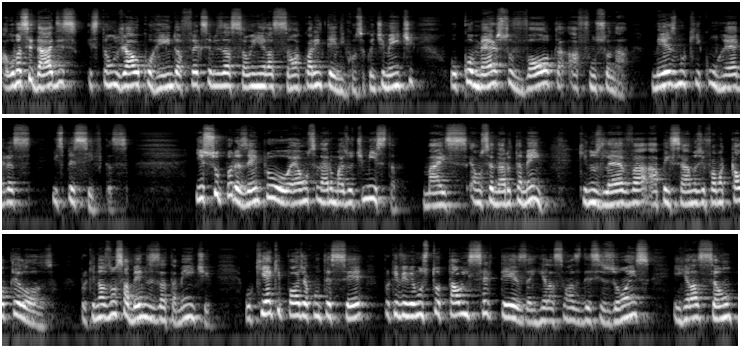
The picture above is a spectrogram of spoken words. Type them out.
Algumas cidades estão já ocorrendo a flexibilização em relação à quarentena e, consequentemente, o comércio volta a funcionar, mesmo que com regras específicas. Isso, por exemplo, é um cenário mais otimista, mas é um cenário também que nos leva a pensarmos de forma cautelosa, porque nós não sabemos exatamente o que é que pode acontecer, porque vivemos total incerteza em relação às decisões, em relação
